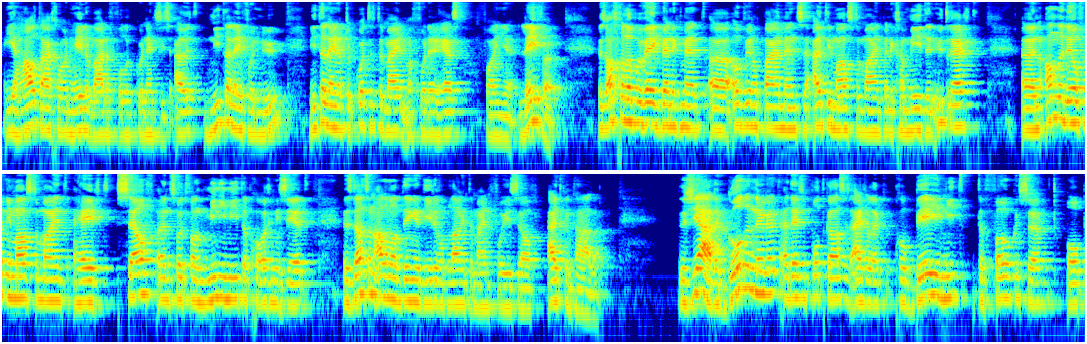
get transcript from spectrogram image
En je haalt daar gewoon hele waardevolle connecties uit. Niet alleen voor nu, niet alleen op de korte termijn, maar voor de rest van je leven. Dus afgelopen week ben ik met uh, ook weer een paar mensen uit die mastermind ben ik gaan meeten in Utrecht. Een ander deel van die mastermind heeft zelf een soort van mini meetup georganiseerd. Dus dat zijn allemaal dingen die je er op lange termijn voor jezelf uit kunt halen. Dus ja, de golden nugget uit deze podcast is eigenlijk: probeer je niet te focussen op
